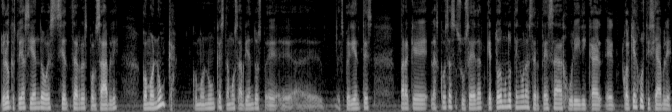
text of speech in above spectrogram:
Yo lo que estoy haciendo es ser responsable, como nunca, como nunca estamos abriendo eh, eh, expedientes para que las cosas sucedan, que todo el mundo tenga una certeza jurídica, cualquier justiciable,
